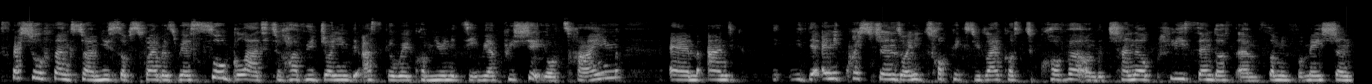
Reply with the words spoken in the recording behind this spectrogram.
Special thanks to our new subscribers. We are so glad to have you joining the Ask Away community. We appreciate your time. Um, and if there are any questions or any topics you'd like us to cover on the channel, please send us um, some information.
